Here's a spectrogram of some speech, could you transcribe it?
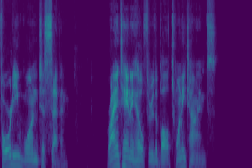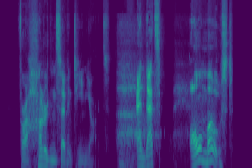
41 to 7. Ryan Tannehill threw the ball 20 times for 117 yards. And that's almost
